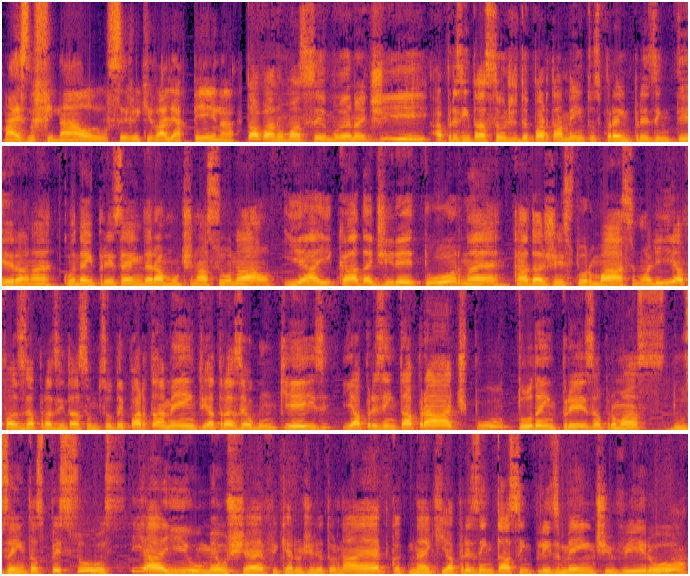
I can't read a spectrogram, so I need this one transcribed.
mas no final você vê que vale a pena. Tava tava numa semana de apresentação de departamentos para a empresa inteira, né? Quando a empresa ainda era multinacional e aí cada diretor, né, cada gestor máximo ali ia fazer a apresentação do seu departamento, ia trazer algum case e apresentar para tipo toda a empresa, para umas 200 pessoas. E aí o meu chefe, que era o diretor na época, né, que ia apresentar simplesmente virou,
